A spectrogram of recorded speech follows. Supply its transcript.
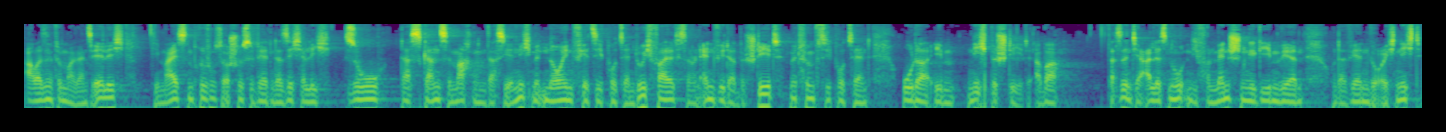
Aber sind wir mal ganz ehrlich, die meisten Prüfungsausschüsse werden da sicherlich so das Ganze machen, dass ihr nicht mit 49 Prozent durchfallt, sondern entweder besteht mit 50 Prozent oder eben nicht besteht. Aber das sind ja alles Noten, die von Menschen gegeben werden und da werden wir euch nicht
